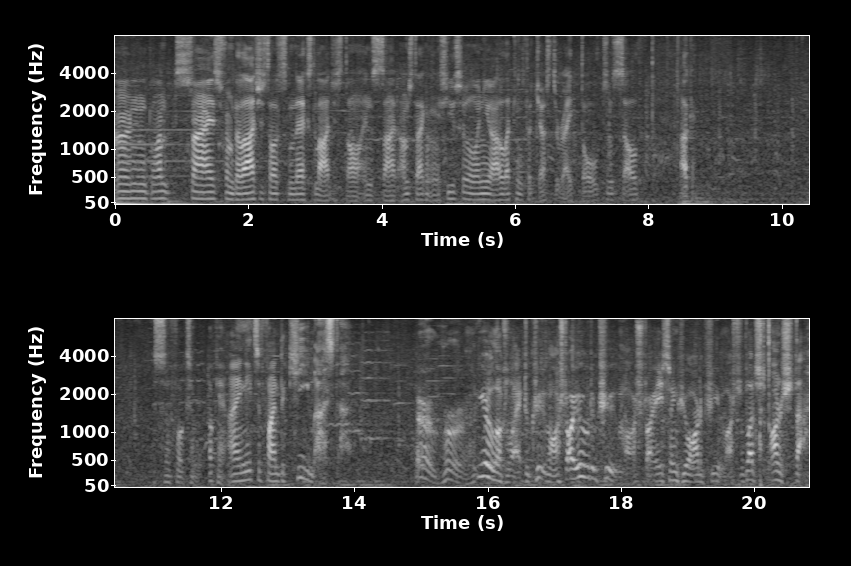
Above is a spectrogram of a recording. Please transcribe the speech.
And one size from the largest doll to the next largest doll inside. Unstacking is useful when you are looking for just the right doll to sell. Okay. So example, okay, I need to find the key master. Uh, uh, you look like the keymaster. Are you the keymaster? I think you are the keymaster. Let's unstack.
